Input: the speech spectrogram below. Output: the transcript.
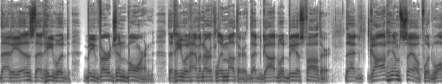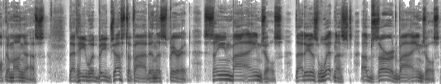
That is, that he would be virgin born, that he would have an earthly mother, that God would be his father, that God himself would walk among us, that he would be justified in the Spirit, seen by angels, that is, witnessed, observed by angels,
